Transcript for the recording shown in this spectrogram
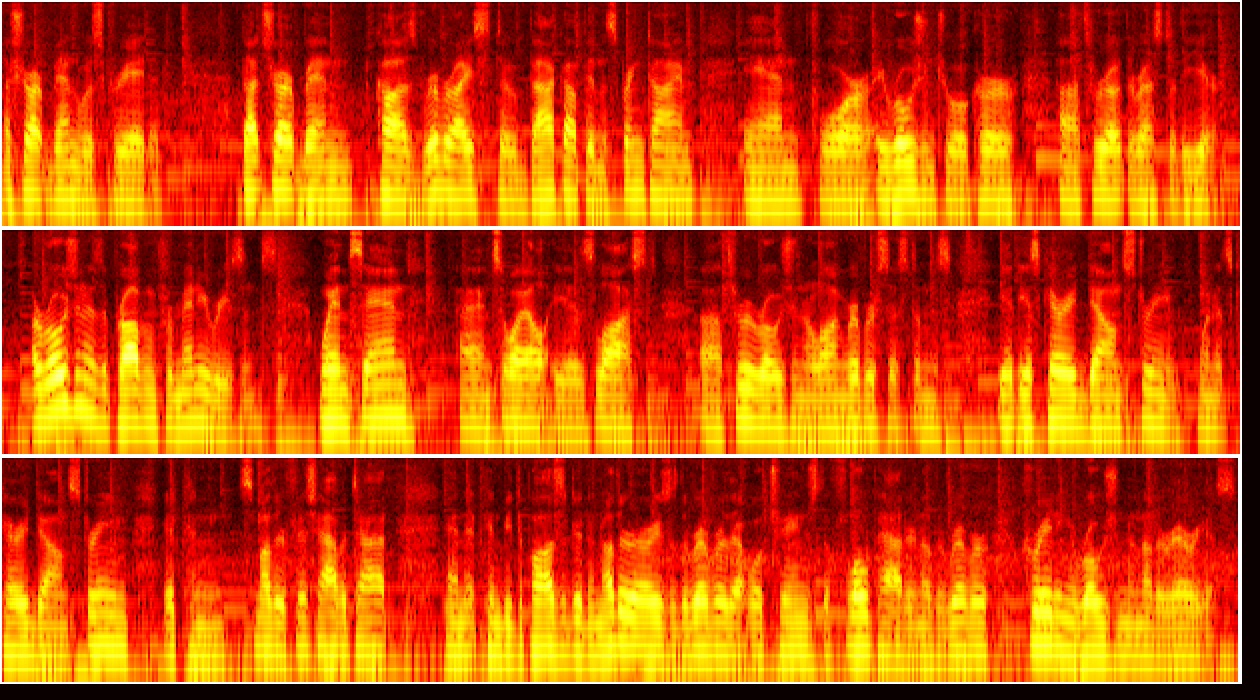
a sharp bend was created. That sharp bend caused river ice to back up in the springtime and for erosion to occur uh, throughout the rest of the year. Erosion is a problem for many reasons. When sand and soil is lost uh, through erosion along river systems, it is carried downstream. When it's carried downstream, it can smother fish habitat and it can be deposited in other areas of the river that will change the flow pattern of the river, creating erosion in other areas.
